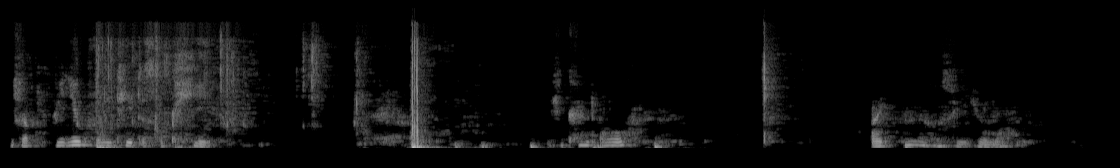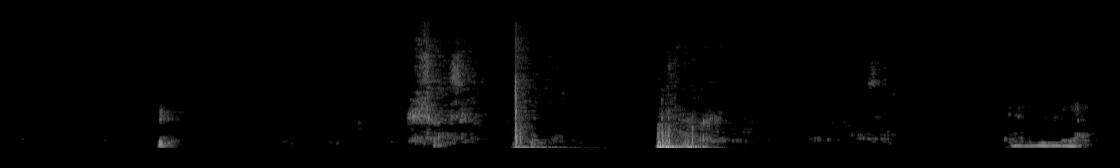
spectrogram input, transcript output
Ich glaube, die Videoqualität ist okay. Ich könnte auch ein anderes Video machen. Hm. Scheiße. Ähm, ja.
